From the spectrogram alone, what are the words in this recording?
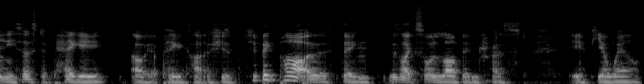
and he says to Peggy, oh yeah, Peggy Carter, she's, she's a big part of this thing. There's like sort of love interest, if you will.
